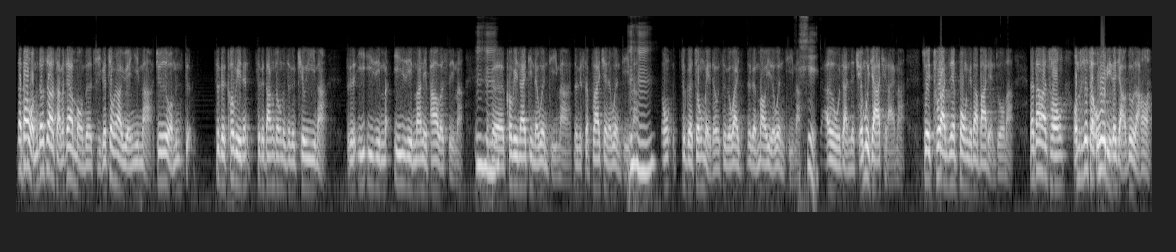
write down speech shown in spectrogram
那当然我们都知道涨得非常猛的几个重要原因嘛，就是我们的这个 COVID 的这个当中的这个 QE 嘛，这个 easy easy money policy 嘛，嗯，这个 COVID nineteen 的问题嘛，这个 supply chain 的问题嘛，嗯，中这个中美的这个外这个贸易的问题嘛，是俄乌战争全部加起来嘛，所以突然之间蹦一个到八点多嘛，那当然从我们是从物理的角度了哈，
